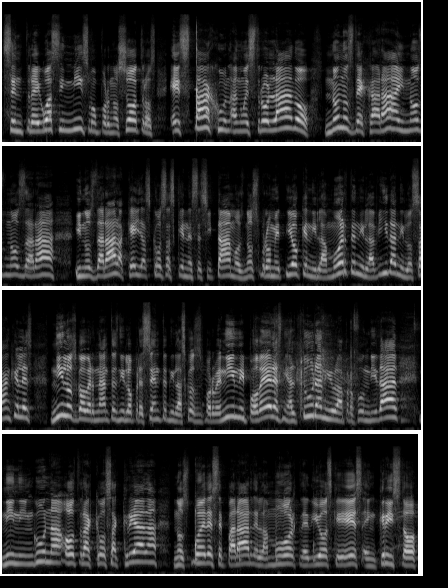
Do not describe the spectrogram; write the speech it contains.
se entregó a sí mismo por nosotros, está a nuestro lado, no nos dejará y nos, nos dará y nos dará aquellas cosas que necesitamos. Nos prometió que ni la muerte, ni la vida, ni los ángeles, ni los gobernantes, ni lo presente, ni las cosas por venir ni poderes, ni altura, ni la profundidad, ni ninguna otra cosa creada nos puede separar del amor de Dios que es en Cristo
